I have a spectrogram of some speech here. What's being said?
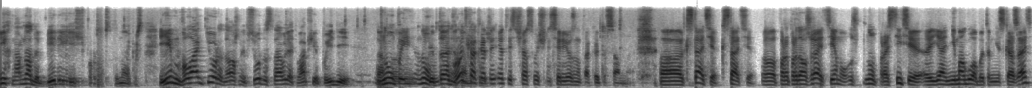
их нам надо беречь просто-напросто. Им волонтеры должны все доставлять вообще, по идее. Там, ну, по, ну вроде как это, это сейчас очень серьезно так это самое. А, кстати, кстати, а, продолжая тему, ну, простите, я не могу об этом не сказать.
